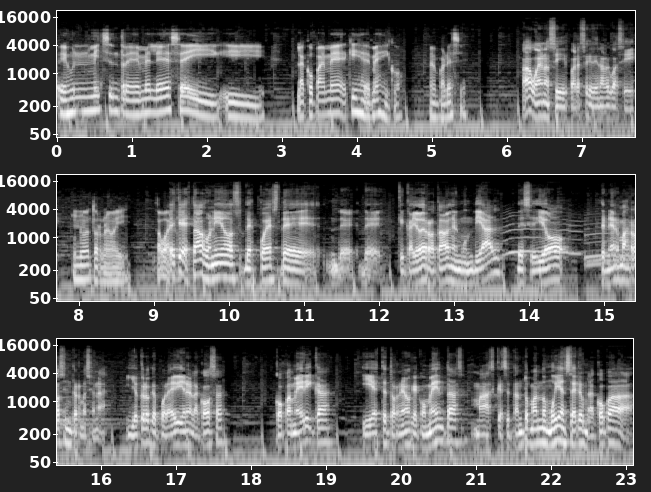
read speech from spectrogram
Es un mix entre MLS y, la Copa MX de México, me parece. Ah, bueno, sí, parece que tiene algo así. Un nuevo torneo ahí. Es que Estados Unidos, después de, de, que cayó derrotado en el Mundial, decidió tener más rosa internacional. Y yo creo que por ahí viene la cosa. Copa América, y este torneo que comentas, más que se están tomando muy en serio la Copa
